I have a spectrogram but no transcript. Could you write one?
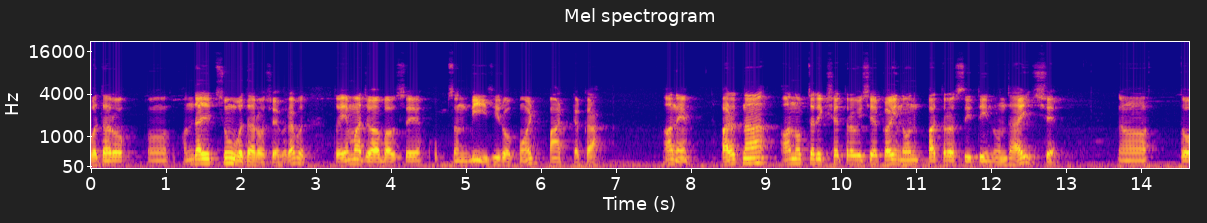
વધારો અંદાજિત શું વધારો છે, બરાબર? તો એમાં જવાબ આવશે ઓપ્શન બી ઝીરો પોઈન્ટ પાંચ ટકા. અને ભારતના અનૌપચારિક ક્ષેત્ર વિશે કઈ નોંધપાત્ર સિદ્ધિ નોંધાઈ છે? તો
